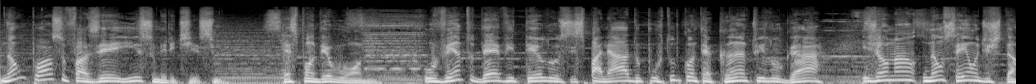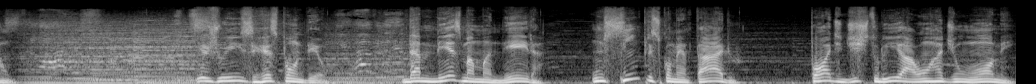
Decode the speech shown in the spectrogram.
Não posso fazer isso, meritíssimo, respondeu o homem. O vento deve tê-los espalhado por tudo quanto é canto e lugar, e já não, não sei onde estão. E o juiz respondeu: Da mesma maneira, um simples comentário pode destruir a honra de um homem,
